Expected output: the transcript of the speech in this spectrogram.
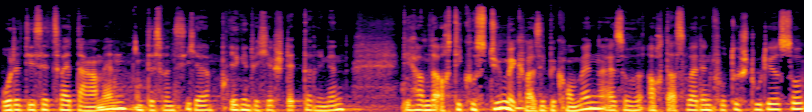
Oder diese zwei Damen, und das waren sicher irgendwelche Städterinnen, die haben da auch die Kostüme quasi bekommen. Also auch das war in den Fotostudios so,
